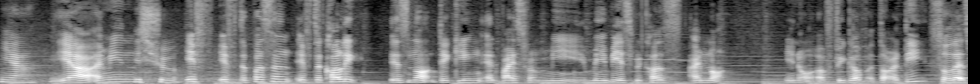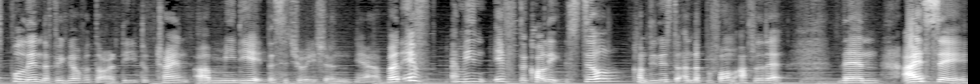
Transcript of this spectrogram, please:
Yeah, Yeah, I mean, it's true. if if the person if the colleague is not taking advice from me maybe it's because i'm not you know a figure of authority so let's pull in the figure of authority to try and uh, mediate the situation yeah but if i mean if the colleague still continues to underperform after that then i say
